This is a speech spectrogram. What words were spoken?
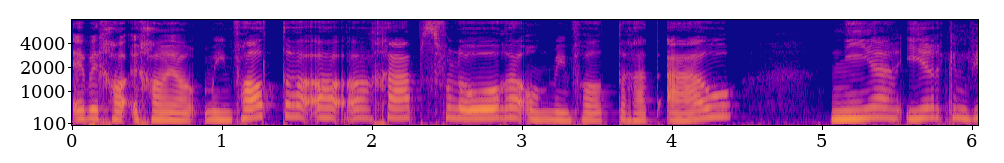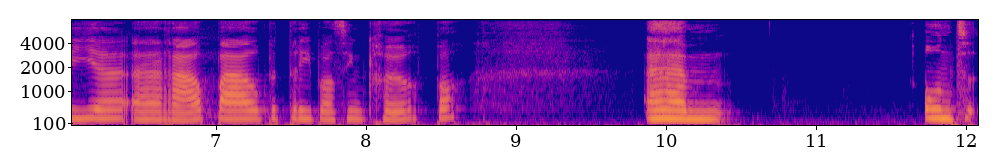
eben, ich, ich habe ja meinen Vater an, Krebs verloren und mein Vater hat auch nie irgendwie äh, Raubbau betrieben an seinem Körper. Ähm, und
